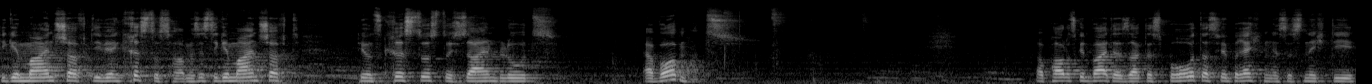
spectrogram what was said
die Gemeinschaft, die wir in Christus haben. Es ist die Gemeinschaft, die uns Christus durch sein Blut erworben hat. Aber Paulus geht weiter. Er sagt, das Brot, das wir brechen, ist es nicht die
